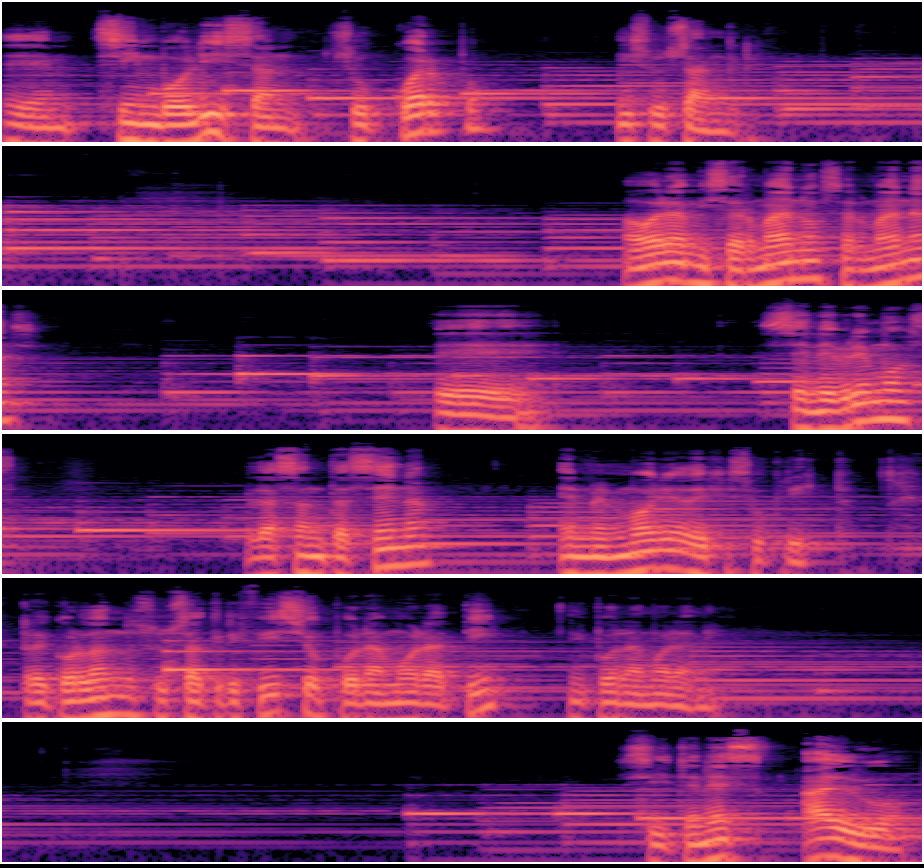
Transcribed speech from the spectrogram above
eh, simbolizan su cuerpo y su sangre. Ahora mis hermanos, hermanas, eh, celebremos la Santa Cena en memoria de Jesucristo, recordando su sacrificio por amor a ti y por amor a mí. Si tenés algo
